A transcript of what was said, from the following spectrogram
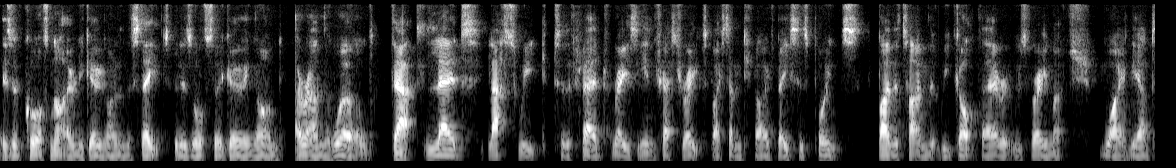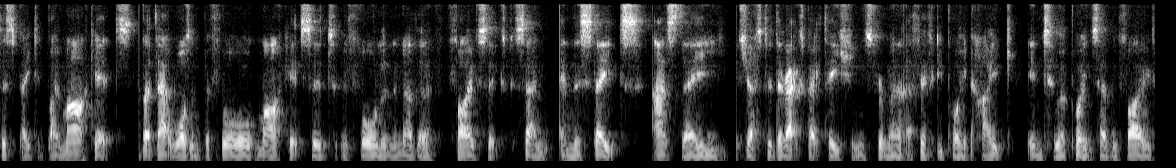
is of course not only going on in the States, but is also going on around the world. That led last week to the Fed raising interest rates by 75 basis points. By the time that we got there, it was very much widely anticipated by markets, but that wasn't before markets had, had fallen another 5 6% in the States as they adjusted their expectations from a, a 50 point hike into a 0.75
